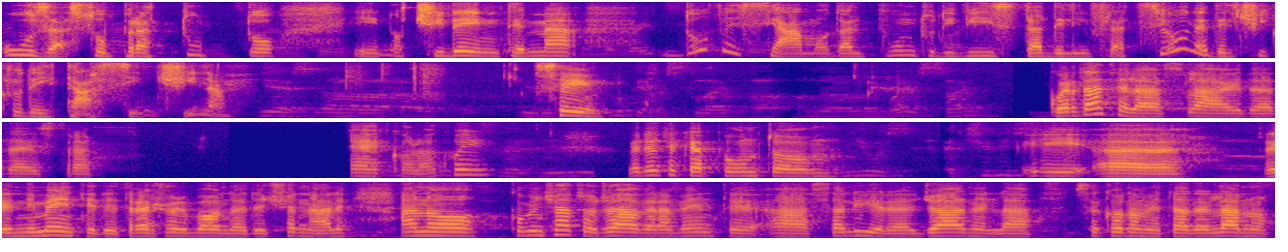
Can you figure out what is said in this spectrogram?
USA, soprattutto in Occidente, ma dove siamo dal punto di vista dell'inflazione e del ciclo dei tassi in Cina? Sì, guardate la slide a destra. Eccola qui. Vedete che appunto i eh, rendimenti dei treasury bond decennali hanno cominciato già veramente a salire, già nella seconda metà dell'anno,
